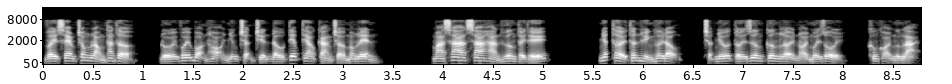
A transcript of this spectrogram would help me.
Vậy xem trong lòng than thở, đối với bọn họ những trận chiến đấu tiếp theo càng chờ mong lên. Mà xa xa hàn hương thấy thế, nhất thời thân hình hơi động, chợt nhớ tới dương cương lời nói mới rồi, không khỏi ngừng lại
